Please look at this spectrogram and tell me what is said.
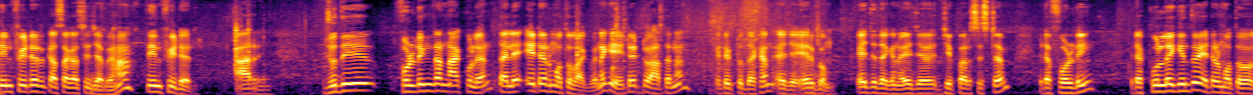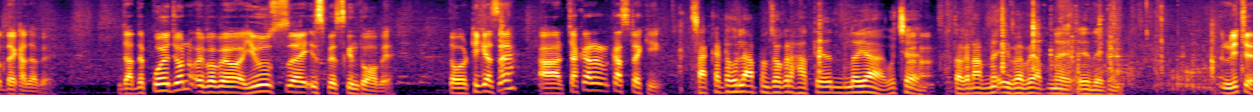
তিন ফিটের কাছাকাছি যাবে হ্যাঁ? তিন ফিটের আর যদি ফোল্ডিংটা না খুলেন তাহলে এটার মতো লাগবে নাকি? এটা একটু হাতে নেন এটা একটু দেখেন। এই যে এরকম। এই যে দেখেন এই যে জিপার সিস্টেম এটা ফোল্ডিং এটা খুললে কিন্তু এটার মতো দেখা যাবে। যাদের প্রয়োজন ওইভাবে ইউজ স্পেস কিন্তু হবে। তো ঠিক আছে আর চাকার কাজটা কি? চাকাটা হলে আপনার যখন হাতে লইয়া বুঝছেন? হ্যাঁ, তখন আপনি এইভাবে আপনি এই দেখেন। নিচে?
